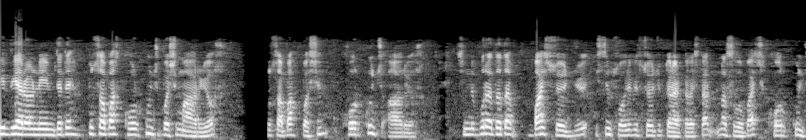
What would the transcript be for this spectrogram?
Bir diğer örneğimde de bu sabah korkunç başım ağrıyor. Bu sabah başım korkunç ağrıyor. Şimdi burada da baş sözcüğü isim soylu bir sözcüktür arkadaşlar. Nasıl bu baş? Korkunç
